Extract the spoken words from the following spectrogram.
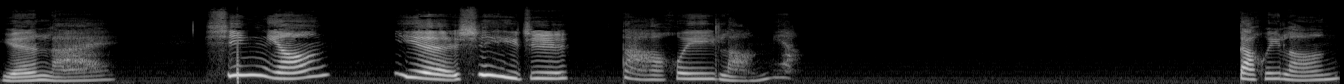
原来新娘也是一只大灰狼呀！大灰狼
